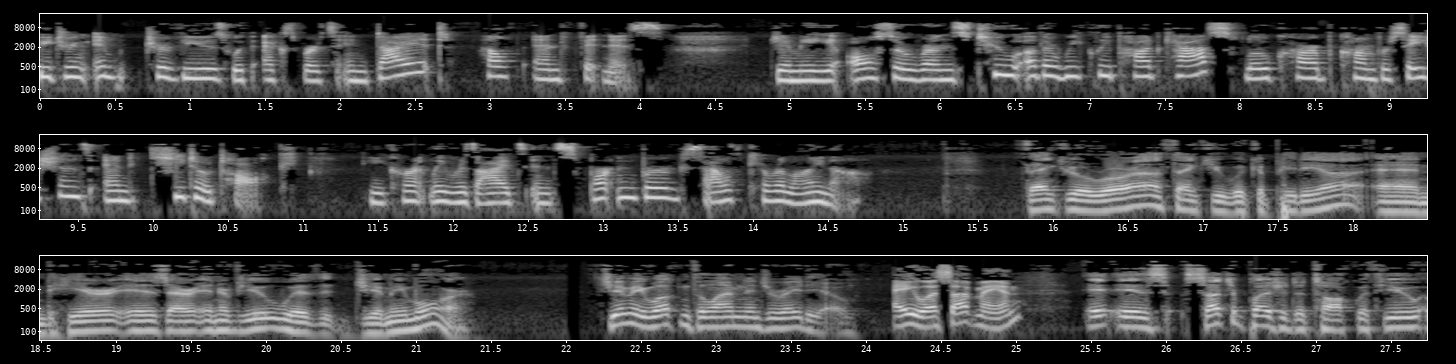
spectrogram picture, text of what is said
featuring interviews with experts in diet, health, and fitness. Jimmy also runs two other weekly podcasts, Low Carb Conversations and Keto Talk. He currently resides in Spartanburg, South Carolina. Thank you, Aurora. Thank you, Wikipedia. And here is our interview with Jimmy Moore. Jimmy, welcome to Lyme Ninja Radio. Hey, what's up, man? It is such a pleasure to talk with you.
